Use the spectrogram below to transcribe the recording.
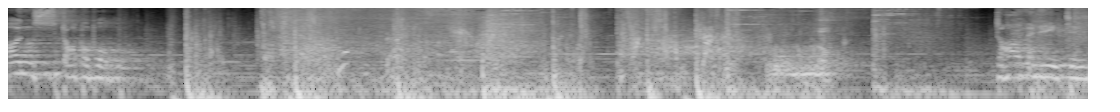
Unstoppable. Dominating.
